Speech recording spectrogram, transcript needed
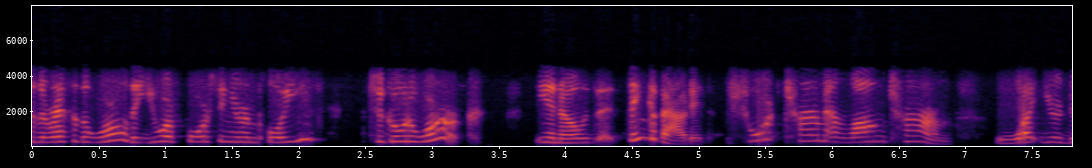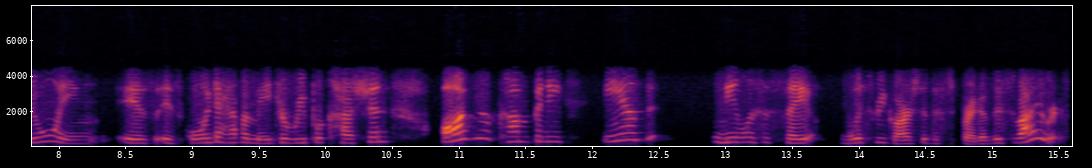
to the rest of the world that you are forcing your employees to go to work, you know, think about it. Short term and long term, what you're doing is is going to have a major repercussion on your company and needless to say with regards to the spread of this virus.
